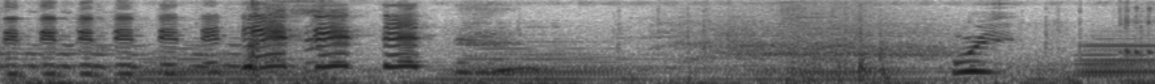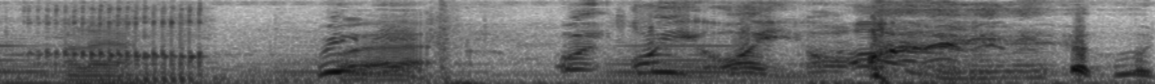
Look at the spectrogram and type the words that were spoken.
ติดติดติดติดติดติดติดติดติดอุ้ยอะไรอะอุ้ยอุ้ยอุ้ยอุ้ย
